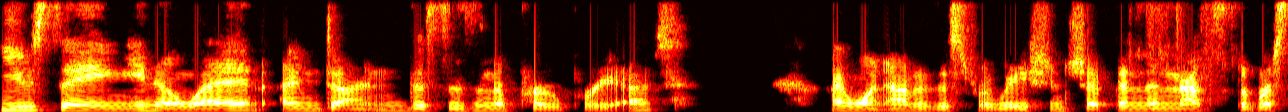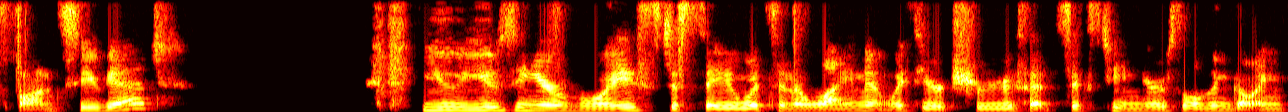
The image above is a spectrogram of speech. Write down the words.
You saying, you know what, I'm done, this isn't appropriate I want out of this relationship. And then that's the response you get. You using your voice to say what's in alignment with your truth at 16 years old and going,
